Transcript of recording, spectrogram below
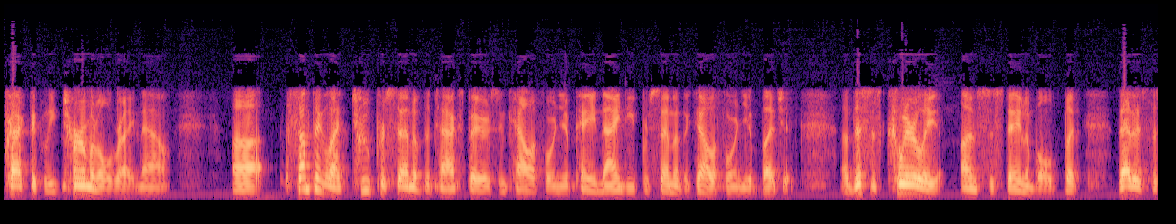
practically terminal right now, uh, something like 2% of the taxpayers in California pay 90% of the California budget. Uh, this is clearly unsustainable, but that is the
